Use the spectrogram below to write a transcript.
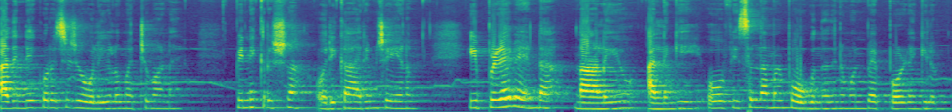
അതിന്റെ കുറച്ച് ജോലികളും മറ്റുമാണ്. പിന്നെ കൃഷ്ണ ഒരു കാര്യം ചെയ്യണം. ഇപ്പോഴേ വേണ്ട. നാളെയോ അല്ലെങ്കിൽ ഓഫീസിൽ നമ്മൾ പോകുന്നതിന് മുൻപ് എപ്പോഴെങ്കിലും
